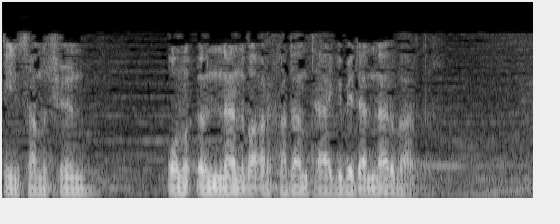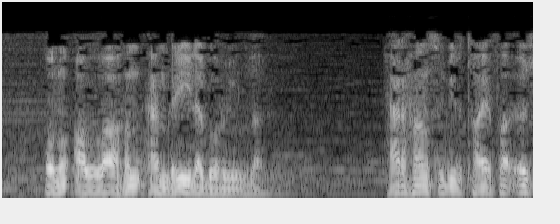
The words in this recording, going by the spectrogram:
İnsan için onu önden ve arkadan takip edenler vardır. Onu Allahın əmri ilə qoruyurlar. Hər hansı bir tayfa öz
